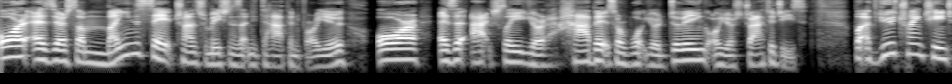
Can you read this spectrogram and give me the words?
Or is there some mindset transformations that need to happen for you? Or is it actually your habits or what you're doing or your strategies? But if you try and change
